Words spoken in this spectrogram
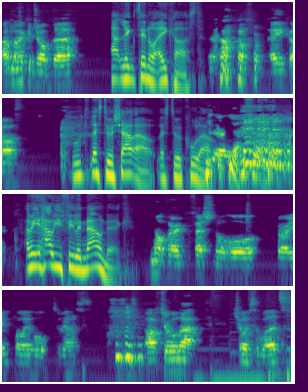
I'd like a job there at LinkedIn or Acast. acast Well, let's do a shout out. Let's do a call out. I mean, how are you feeling now, Nick? not very professional or very employable to be honest after all that choice of words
